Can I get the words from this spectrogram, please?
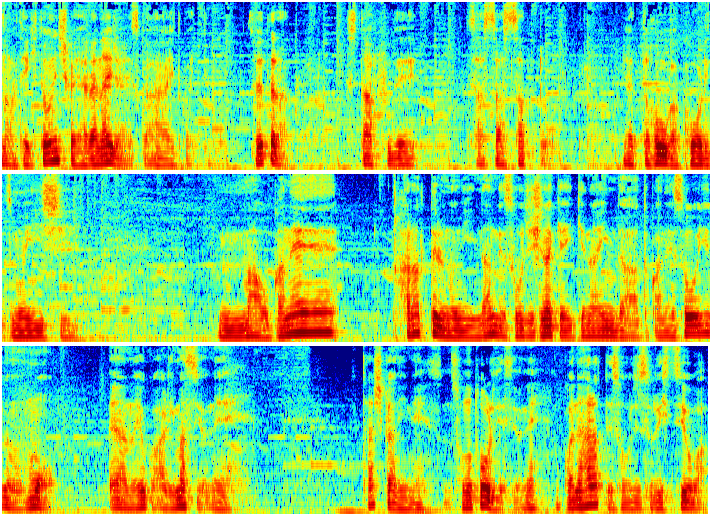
なんか適当にしかやらないじゃないですか。はいとか言って。もそれやったらスタッフでさっさっさっとやった方が効率もいいし、うん、まあお金払ってるのになんで掃除しなきゃいけないんだとかねそういうのももうあのよくありますよね。確かにねその通りですよね。お金払って掃除する必要は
